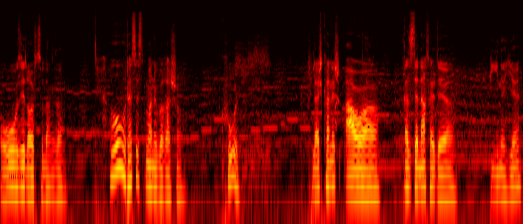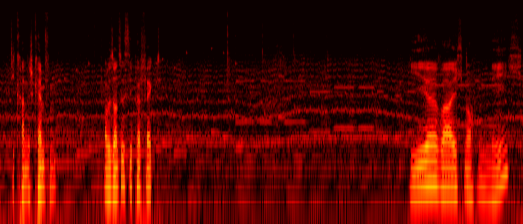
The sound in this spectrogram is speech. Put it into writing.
Oh, sie läuft so langsam. Oh, das ist mal eine Überraschung. Cool. Vielleicht kann ich... Aua. Das ist der Nachteil der Biene hier. Die kann nicht kämpfen. Aber sonst ist sie perfekt. Hier war ich noch nicht.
